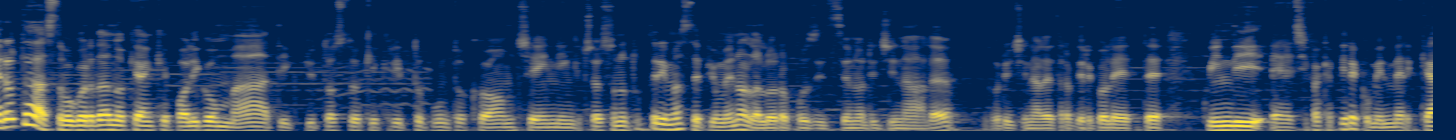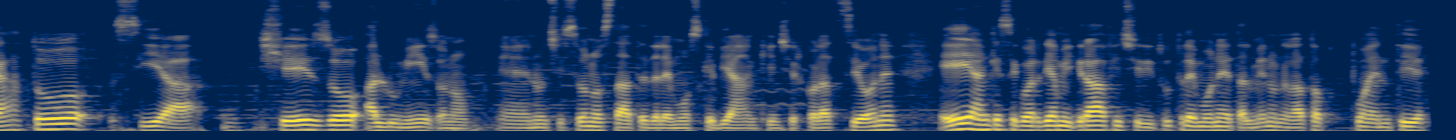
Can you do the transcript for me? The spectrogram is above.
Ma in realtà stavo guardando che anche Polygon Matic, piuttosto che Crypto.com, Chaining, cioè sono tutte rimaste più o meno alla loro posizione originale, originale tra virgolette, quindi eh, ci fa capire come il mercato sia sceso all'unisono, eh, non ci sono state delle mosche bianche in circolazione e anche se guardiamo i grafici di tutte le monete, almeno nella top 20,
